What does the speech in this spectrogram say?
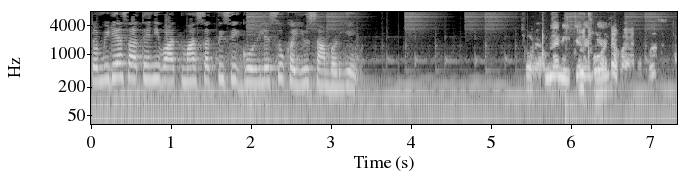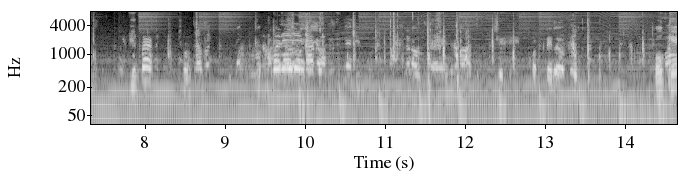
તો મીડિયા સાથેની વાતમાં શક્તિસિંહ ગોહિલે શું કહ્યું સાંભળીએ. ઓકે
